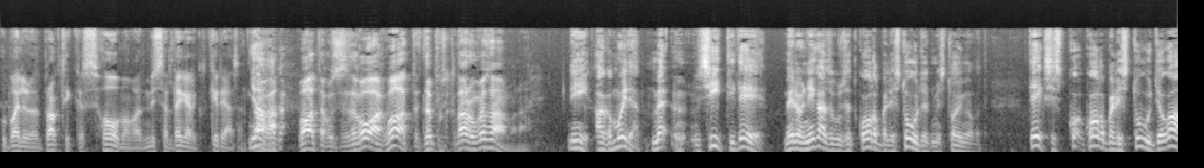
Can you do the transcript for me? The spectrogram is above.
kui palju nad praktikas hoomavad, mis seal tegelikult kirjas on. Jaa, aga vaata, kui sa seda kogu aeg vaatad, lõpuks hakkad aru ka saama, noh. Nii, aga muide, me, siit idee, meil on igasugused korvpallistuudiod, mis toimuvad. teeks siis ko-, korvpallistuudio ka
